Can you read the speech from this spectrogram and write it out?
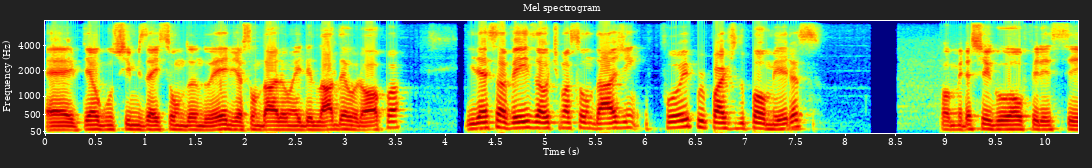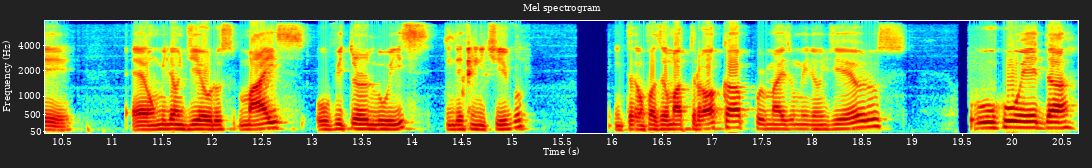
É, tem alguns times aí sondando ele, já sondaram ele lá da Europa. E dessa vez a última sondagem foi por parte do Palmeiras. O Palmeiras chegou a oferecer é, um milhão de euros mais o Vitor Luiz, em definitivo. Então fazer uma troca por mais um milhão de euros. O Rueda.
